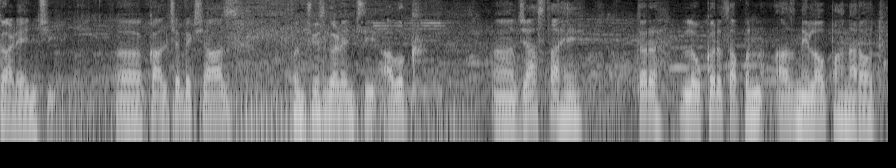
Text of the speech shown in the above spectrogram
गाड्यांची. कालच्यापेक्षा आज पंचवीस गाड्यांची आवक जास्त आहे. तर लवकरच आपण आज निलाव पाहणार आहोत.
